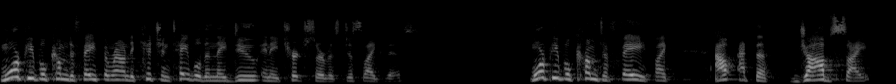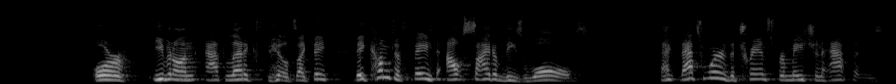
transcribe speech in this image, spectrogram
More people come to faith around a kitchen table than they do in a church service just like this. More people come to faith like out at the job site or even on athletic fields. Like they, they come to faith outside of these walls. That, that's where the transformation happens.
